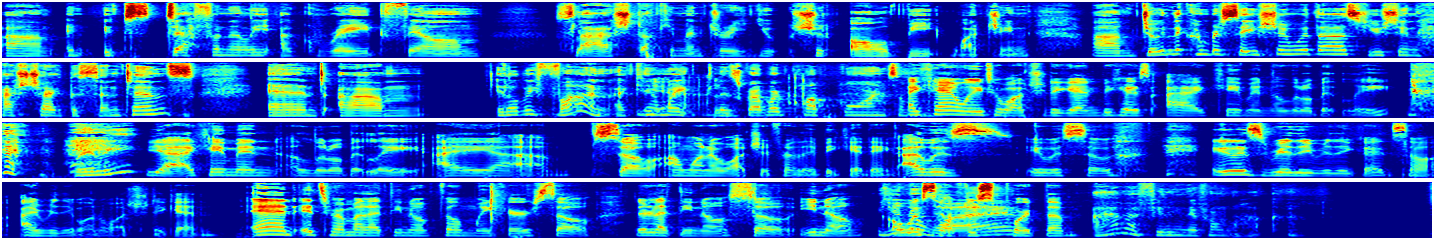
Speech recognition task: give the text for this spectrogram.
Um, and it's definitely a great film slash documentary you should all be watching. Um, join the conversation with us using hashtag the sentence and, um, it'll be fun. I can't Yeah. wait. Let's grab our popcorn. Some, I can't wait to watch it again because I came in a little bit late. really? yeah, I came in a little bit late. I um so I want to watch it from the beginning. I was it was so it was really really good. So I really want to watch it again. And it's from a Latino filmmaker, so they're Latinos, so you know, You always know have to support them. I have a feeling they're from Oaxaca.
